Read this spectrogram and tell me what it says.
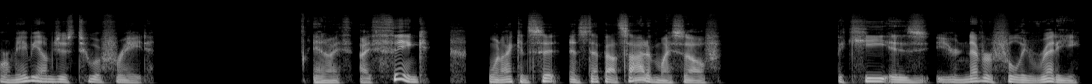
Or maybe I'm just too afraid. And I, I think when I can sit and step outside of myself, the key is you're never fully ready,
